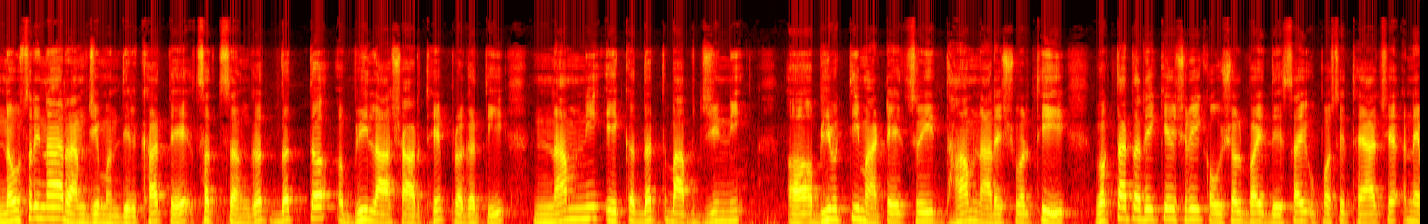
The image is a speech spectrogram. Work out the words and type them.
નવસારીના રામજી મંદિર ખાતે સત્સંગ દત્ત અભિલાષાર્થે પ્રગતિ નામની એક દત્ત બાપજીની અભિવ્યક્તિ માટે શ્રી ધામ નારેશ્વરથી વક્તા તરીકે શ્રી કૌશલભાઈ દેસાઈ ઉપસ્થિત થયા છે અને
